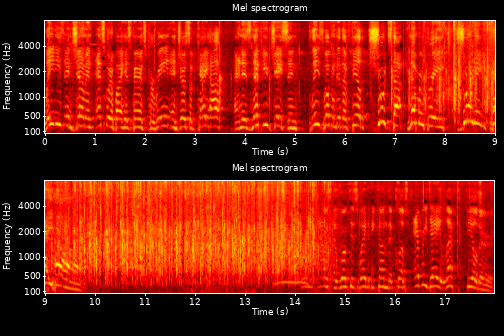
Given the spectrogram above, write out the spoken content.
Ladies and gentlemen, escorted by his parents Corrine and Joseph Keha and his nephew Jason, please welcome to the field shortstop number three, Jordan Keha. and worked his way to become the club's everyday left fielder.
